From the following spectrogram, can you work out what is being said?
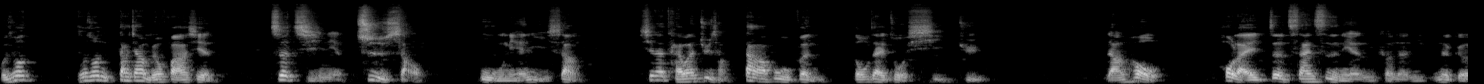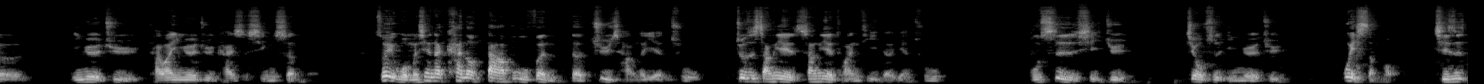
我说，他说大家有没有发现，这几年至少五年以上，现在台湾剧场大部分都在做喜剧，然后后来这三四年可能那个。音乐剧，台湾音乐剧开始兴盛，所以我们现在看到大部分的剧场的演出，就是商业商业团体的演出，不是喜剧就是音乐剧。为什么？其实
